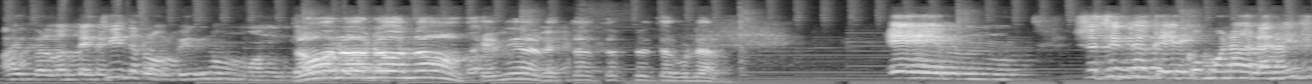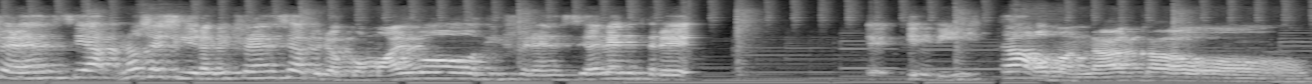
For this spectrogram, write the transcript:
Ay, perdón, te estoy interrumpiendo un montón. No, no, no, no, genial, está, espectacular. Em, yo siento que hay como una gran diferencia, no sé si gran diferencia, pero como algo diferencial entre artista o mangaka o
